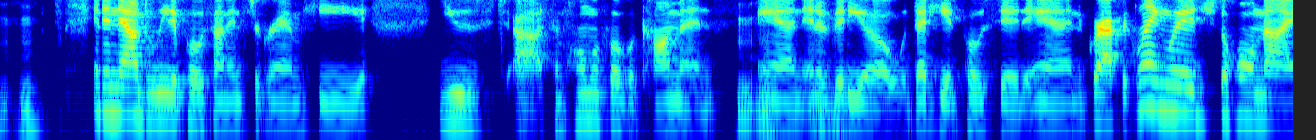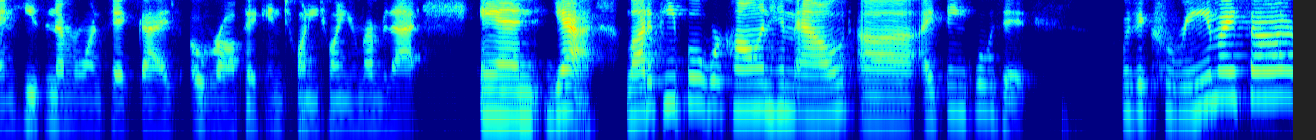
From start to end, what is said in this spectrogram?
Mhm. in a now deleted post on Instagram, he used uh, some homophobic comments Mhm, and in a mhm. video that he had posted and graphic language, the whole nine. He's the number one pick, guys, overall pick in 2020. Remember that. And yeah, a lot of people were calling him out. Uh, I think, what was it? Was it Kareem I saw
